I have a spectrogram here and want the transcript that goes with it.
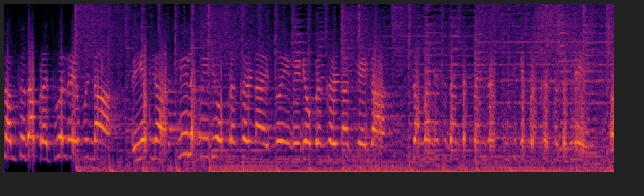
ಸಂಸದ ಪ್ರಜ್ವಲ್ ರೇವಣ್ಣ ಏನು ಅಶ್ಲೀಲ ವಿಡಿಯೋ ಪ್ರಕರಣ ಇತ್ತು ಈ ವಿಡಿಯೋ ಪ್ರಕರಣಕ್ಕೆ ಈಗ ಸಂಬಂಧಿಸಿದಂತೆ ಪೆನ್ ಡ್ರೈವ್ ಹಂಚಿಕೆ ಪ್ರಕರಣದಲ್ಲಿ ಆ,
